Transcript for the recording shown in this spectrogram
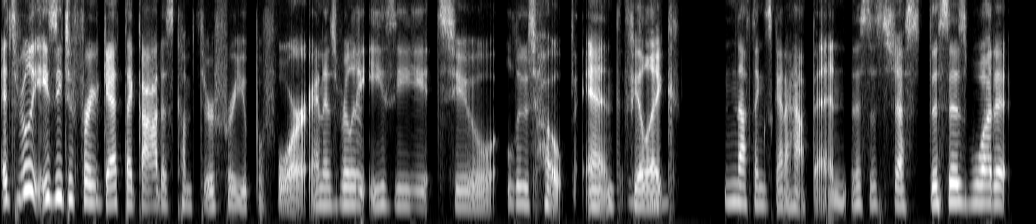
it's really easy to forget that God has come through for you before, and it's really easy to lose hope and feel Mm-hmm. like nothing's gonna happen. This is just this is what it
